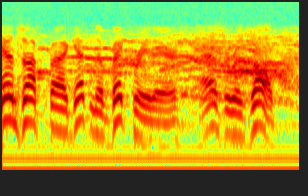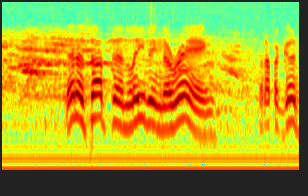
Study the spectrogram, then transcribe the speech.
ends up uh, getting the victory there as a result. Dennis Upton leaving the ring. Put up a good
